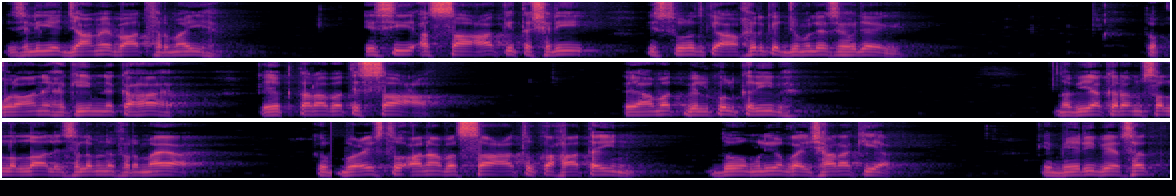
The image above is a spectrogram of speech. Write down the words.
اس لیے جامع بات فرمائی ہے۔ اسی اسا کی تشریح اس صورت کے آخر کے جملے سے ہو جائے گی۔ تو قرآن حکیم نے کہا ہے کہ ایک طرح سا قیامت بالکل قریب ہے۔ نبی کرم صلی اللہ علیہ وسلم نے فرمایا کہ بعث تو انا وساعت کا ہاتعین دو انگلیوں کا اشارہ کیا کہ میری بیست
